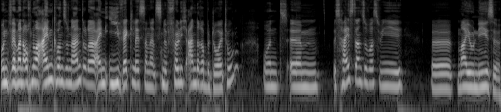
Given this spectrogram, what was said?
und wenn man auch nur einen Konsonant oder ein I weglässt, dann hat es eine völlig andere Bedeutung. Und ähm, es heißt dann sowas wie äh, Mayonnaise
